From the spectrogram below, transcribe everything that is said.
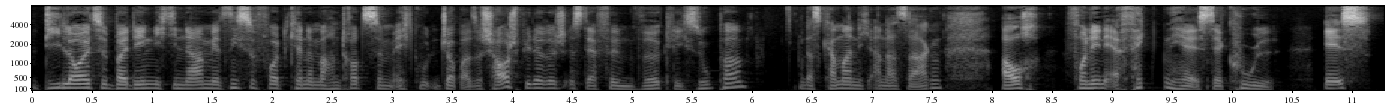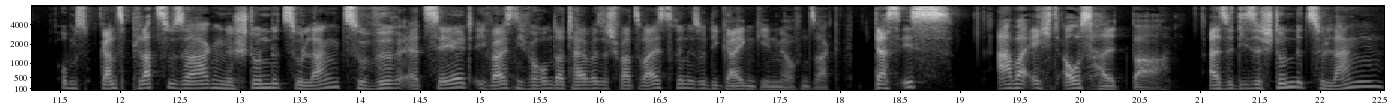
die Leute, bei denen ich die Namen jetzt nicht sofort kenne, machen trotzdem echt guten Job. Also schauspielerisch ist der Film wirklich super. Das kann man nicht anders sagen. Auch von den Effekten her ist der cool. Er ist, um es ganz platt zu sagen, eine Stunde zu lang, zu wirr erzählt. Ich weiß nicht, warum da teilweise schwarz-weiß drin ist und die Geigen gehen mir auf den Sack. Das ist aber echt aushaltbar. Also diese Stunde zu lang,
